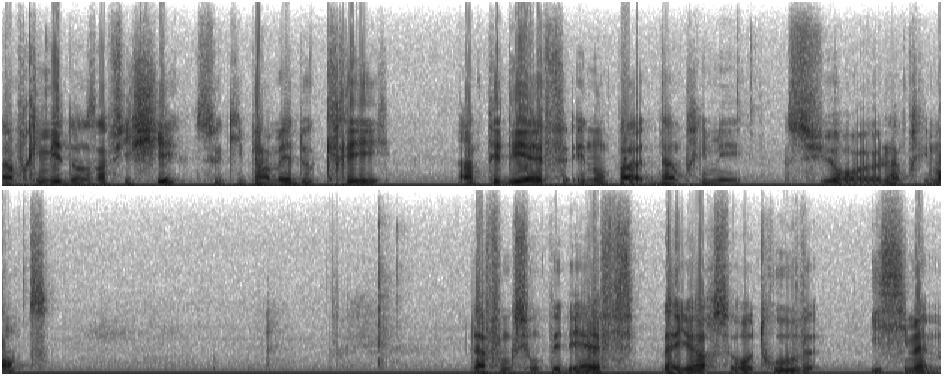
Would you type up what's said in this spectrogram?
imprimer dans un fichier, ce qui permet de créer un PDF et non pas d'imprimer sur euh, l'imprimante. La fonction PDF, d'ailleurs, se retrouve ici même.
